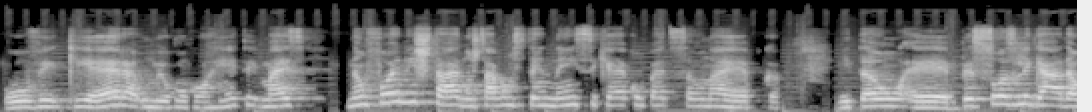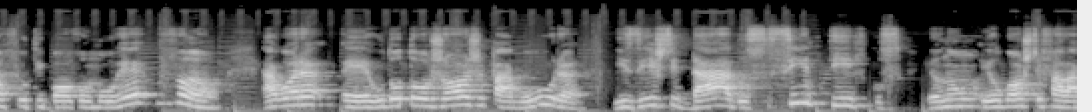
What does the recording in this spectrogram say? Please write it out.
houve que era o meu concorrente, mas não foi nem estar, não estávamos tendo nem sequer competição na época. Então, é, pessoas ligadas ao futebol vão morrer? Vão. Agora, é, o doutor Jorge Pagura, existe dados científicos. Eu não, eu gosto de falar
